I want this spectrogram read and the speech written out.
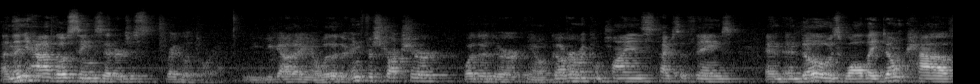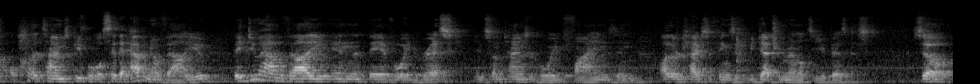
And then you have those things that are just regulatory. You, you gotta, you know, whether they're infrastructure, whether they're, you know, government compliance types of things, and, and those, while they don't have, a lot of times people will say they have no value, they do have a value in that they avoid risk and sometimes avoid fines and other types of things that can be detrimental to your business. So,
